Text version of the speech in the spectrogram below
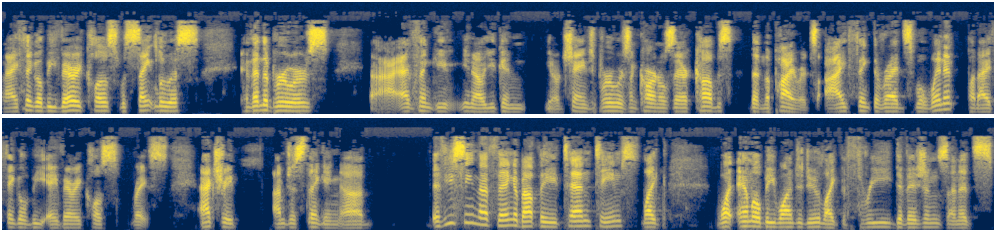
and I think it'll be very close with St. Louis and then the Brewers. I think you you know you can you know change Brewers and Cardinals there, Cubs, then the Pirates. I think the Reds will win it, but I think it'll be a very close race. Actually, I'm just thinking, uh, have you seen that thing about the ten teams? Like what MLB wanted to do, like the three divisions, and it's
